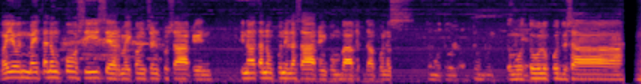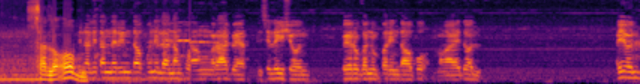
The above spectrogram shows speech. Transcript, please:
Ngayon, may tanong po si Sir, may concern po sa akin. Tinatanong po nila sa akin kung bakit daw po nag Tumutulo. Tuboy. tumutulo po doon sa sa loob. Pinalitan na rin daw po nila ng ang rubber insulation pero ganun pa rin daw po mga idol. Ayun,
